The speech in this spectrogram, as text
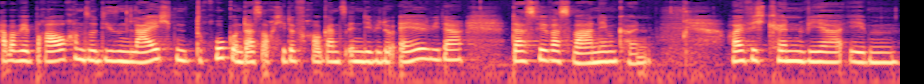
aber wir brauchen so diesen leichten Druck und das auch jede Frau ganz individuell wieder, dass wir was wahrnehmen können. Häufig können wir eben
